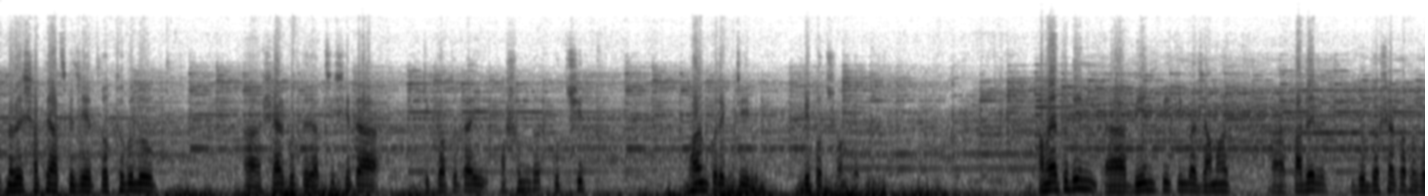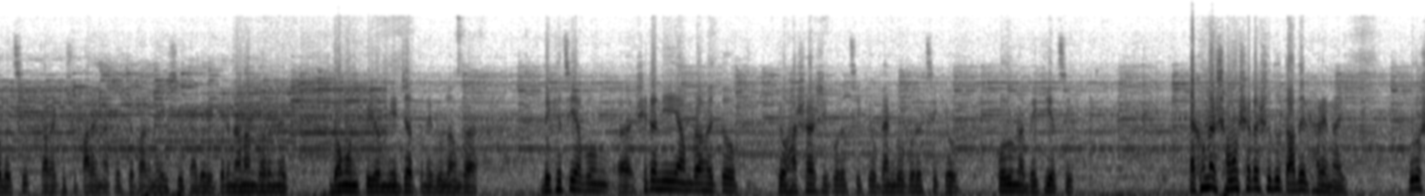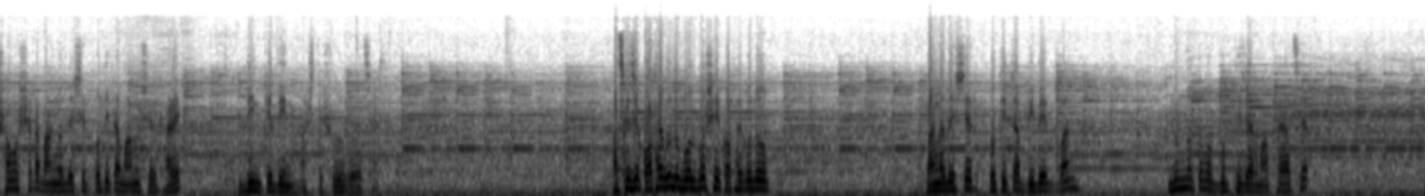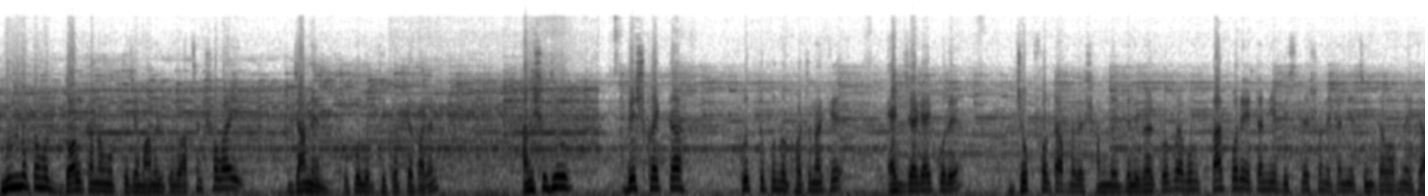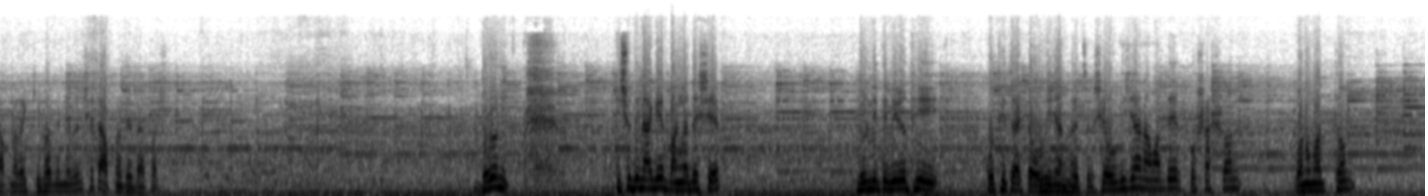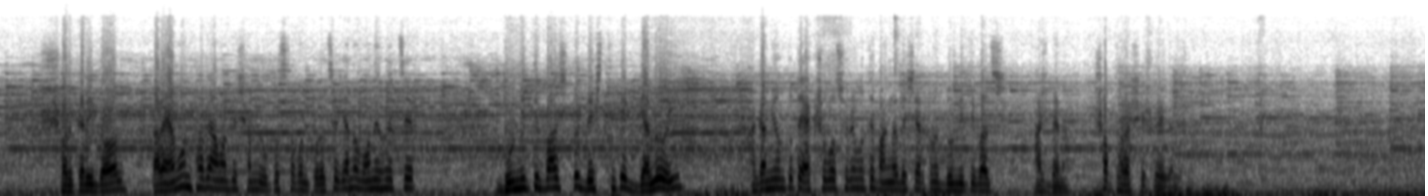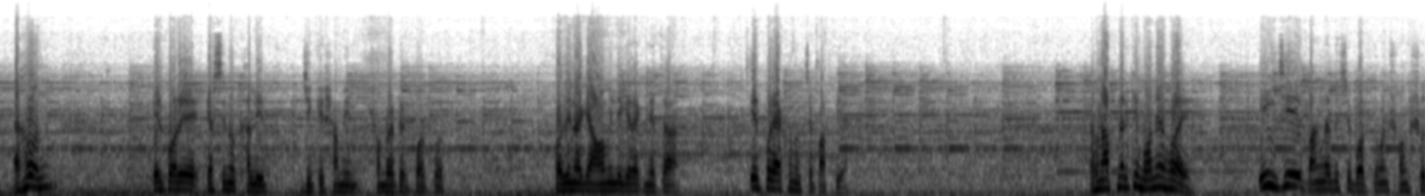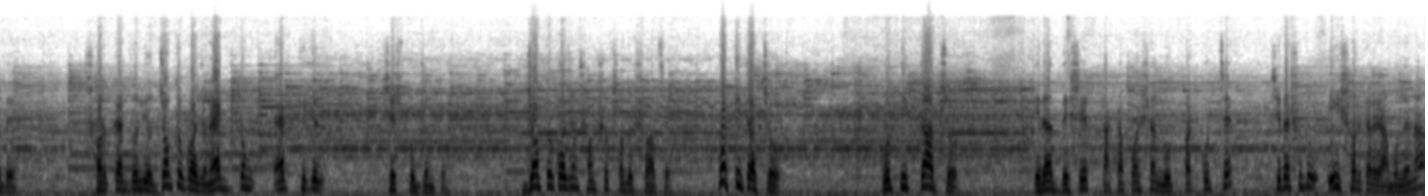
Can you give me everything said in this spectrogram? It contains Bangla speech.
আপনাদের সাথে আজকে যে তথ্যগুলো শেয়ার করতে যাচ্ছি, সেটা ঠিক ততটাই অসুন্দর, কুৎসিত, ভয়ঙ্কর একটি বিপদ সংকেত। আমরা এতদিন বিএনপি কিংবা জামাত তাদের দুর্দশার কথা বলেছি, তারা কিছু পারে না, করতে পারে না, এই সেই তাদের উপরে নানান ধরনের দমন পীড়ন, নির্যাতন, এগুলো আমরা দেখেছি এবং সেটা নিয়ে আমরা হয়তো কেউ হাসাহাসি করেছি, কেউ ব্যঙ্গ করেছি, কেউ করুণা দেখিয়েছি। এখন আর সমস্যাটা শুধু তাদের ঘাড়ে নাই। পুরো সমস্যাটা বাংলাদেশের প্রতিটা মানুষের ঘাড়ে দিনকে দিন আসতে শুরু করেছে। আজকে যে কথাগুলো বলব, সেই কথাগুলো বাংলাদেশের প্রতিটা বিবেকবান, ন্যূনতম বুদ্ধি যার মাথায় আছে। ন্যূনতম দল কানামুক্ত যে মানুষগুলো আছেন, সবাই জানেন, উপলব্ধি করতে পারেন। আমি শুধু বেশ কয়েকটা গুরুত্বপূর্ণ ঘটনাকে এক জায়গায় করে যোগফলটা আপনাদের সামনে ডেলিভার করব এবং তারপরে এটা নিয়ে বিশ্লেষণ, এটা নিয়ে চিন্তা ভাবনা এটা আপনারা কীভাবে নেবেন সেটা আপনাদের ব্যাপার। ধরুন, কিছুদিন আগে বাংলাদেশে দুর্নীতি বিরোধী কথিত একটা অভিযান হয়েছিল। সেই অভিযান আমাদের প্রশাসন, গণমাধ্যম, সরকারি দল, তারা এমনভাবে আমাদের সামনে উপস্থাপন করেছে যেন মনে হয়েছে দুর্নীতিবাজ তো দেশ থেকে গেলই। আগামী অন্তত একশো বছরের মধ্যে বাংলাদেশে আর কোনো দুর্নীতিবাজ আসবে না। সব ধরা শেষ হয়ে গেল। এখন, এরপরে casino Khalid G K Shamim সম্রাটের পরপর, কদিন আগে আওয়ামী লীগের এক নেতা, এরপরে এখন হচ্ছে পাপিয়া। এখন আপনার কি মনে হয়, এই যে বাংলাদেশে বর্তমান সংসদে সরকার দলীয় যত কজন একদম এক থেকে শেষ পর্যন্ত, যত কজন সংসদ সদস্য আছে, প্রতিটা চোর প্রতিটা চোর এরা দেশের টাকা পয়সা লুটপাট করছে। সেটা শুধু এই সরকারের আমলে না,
